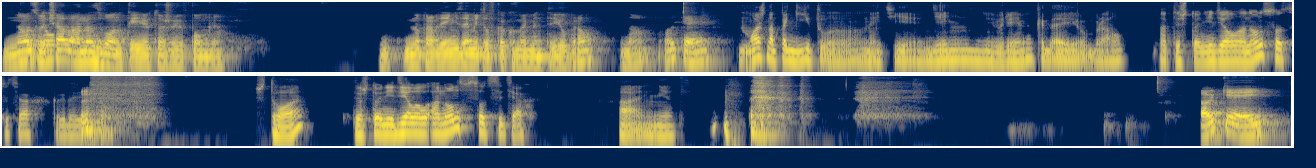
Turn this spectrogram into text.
Но ну, звучала она звонко, я тоже ее помню. Но, правда, я не заметил, в какой момент ты ее убрал. Но окей. Можно по гиту найти день и время, когда я ее убрал. А ты что, не делал анонс в соцсетях, когда я убрал? Что? Ты что, не делал анонс в соцсетях? А, нет. Окей.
